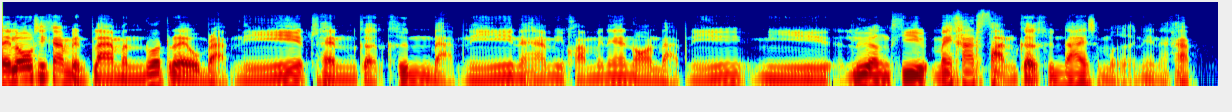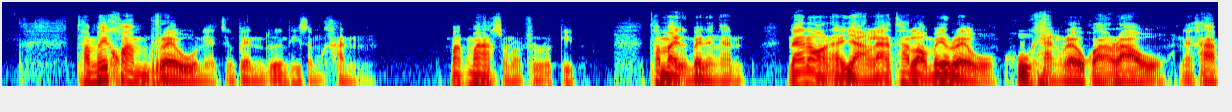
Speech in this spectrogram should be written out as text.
นโลกที่การเปลี่ยนแปลงมันรวดเร็วแบบนี้ เทรนด์เกิดขึ้นแบบนี้นะฮะมีความไม่แน่นอนแบบนี้ มีเรื่องที่ไม่คาดฝันเกิดขึ้นได้เสมอเนี่ยนะครับทำให้ความเร็วเนี่ยจึงเป็นเรื่องที่สำคัญมาก ๆสำหรับธุรกิจทำไมถึงเป็นอย่างนั้น แน่นอนฮะอย่างแรกถ้าเราไม่เร็วคู่แข่งเร็วกว่าเรานะครับ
